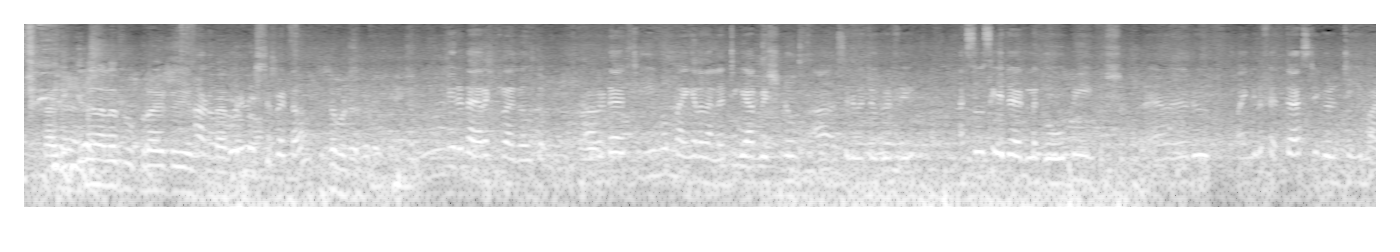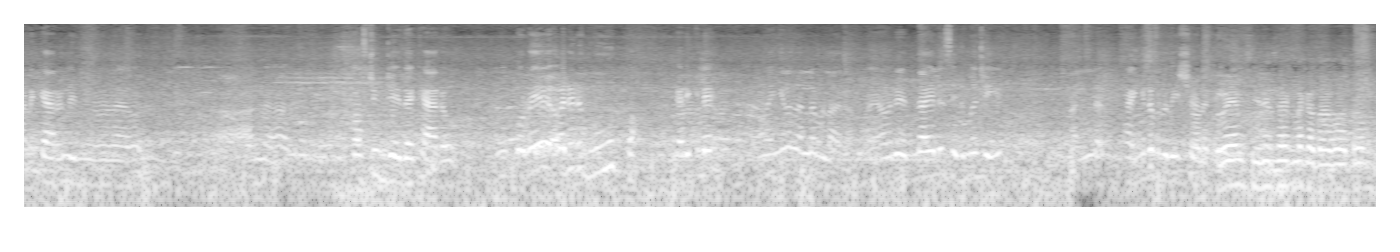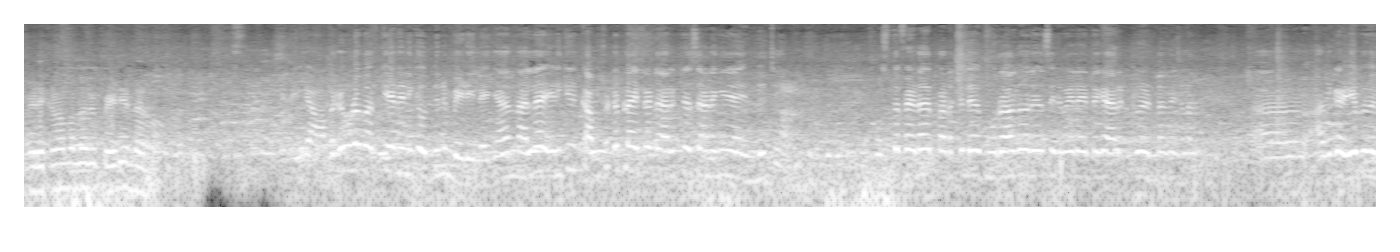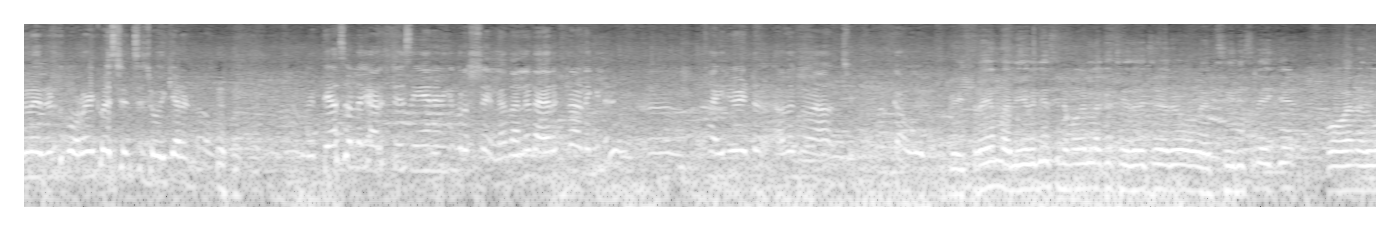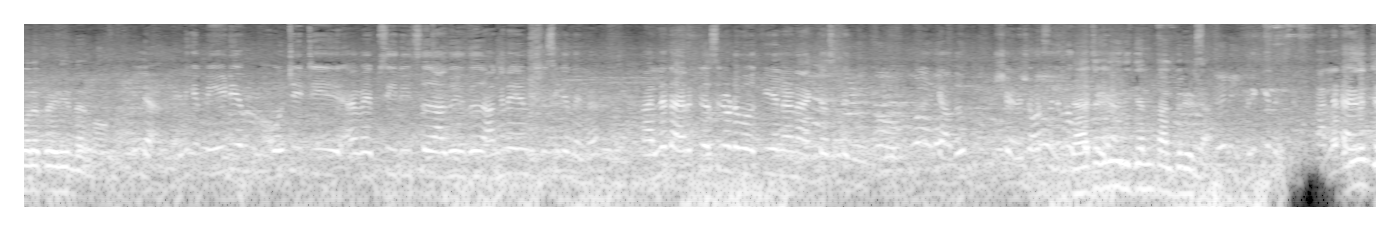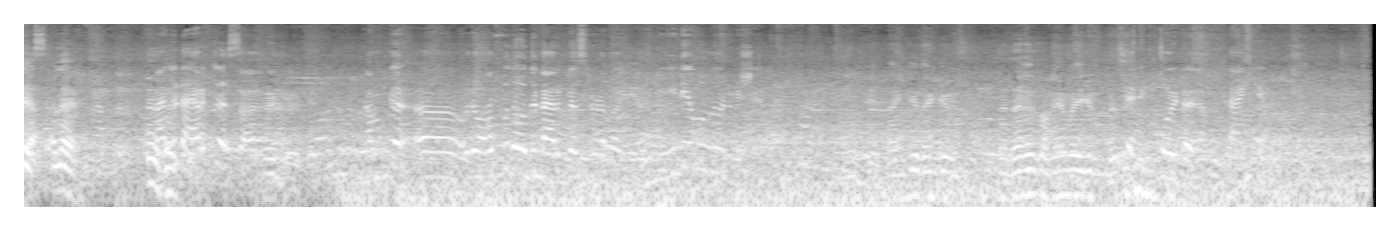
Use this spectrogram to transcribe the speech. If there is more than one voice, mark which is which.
Speaker 1: നല്ല സൂപ്പറായിട്ട്
Speaker 2: ഇഷ്ടപ്പെട്ടോ.
Speaker 1: ഇഷ്ടപ്പെട്ടു
Speaker 2: ഗൗതം അവരുടെ ടീമും ഭയങ്കര നല്ല. T R Vishnu cinematography associated ആയിട്ടുള്ള ഗോപി കൃഷ്ണൻ ഒരു ഭയങ്കര ഫെറ്റാസ്റ്റിക് ഒരു ടീമാണ് കാരോലിൻ കോസ്റ്റ്യൂം ചെയ്ത കാരോ കുറേ അവരൊരു ഗ്രൂപ്പാണ് കരിക്കിലെ ഭയങ്കര നല്ല പിള്ളേരാണ് അവർ എന്തായാലും സിനിമ ചെയ്യും. നല്ല ഭയങ്കര
Speaker 1: പ്രതീക്ഷയാണ് സീരിയസ് ആയിട്ടുള്ള കഥാപാത്രം എടുക്കണം എന്നുള്ളൊരു പേടിയുണ്ടായിരുന്നോ?
Speaker 2: ഇല്ല അവരുടെ കൂടെ വർക്ക് ചെയ്യാൻ എനിക്ക് ഒന്നിനും പേടിയില്ല. ഞാൻ നല്ല എനിക്ക് കംഫർട്ടബിൾ ആയിട്ടുള്ള ഡയറക്ടേഴ്സ് ആണെങ്കിൽ ഞാൻ എന്തും ചെയ്യും. മുസ്തഫയുടെ പടത്തിൽ മുറ എന്ന് പറയുന്ന സിനിമയിലെ എന്റെ ക്യാരക്ടർ ഉണ്ട് നിങ്ങൾ അത് കഴിയുമ്പോൾ നിങ്ങൾ എന്റെ അടുത്ത് കുറേ ക്വസ്റ്റ്യൻസ് ചോദിക്കാറുണ്ടാവും. വ്യത്യാസമുള്ള ക്യാരക്ടേഴ്സ് ചെയ്യാൻ എനിക്ക് പ്രശ്നമില്ല. നല്ല ഡയറക്ടർ ആണെങ്കിൽ ധൈര്യമായിട്ട് അതൊക്കെ
Speaker 1: ഇത്രയും വലിയ വലിയ സിനിമകളിലൊക്കെ ചെയ്ത് വെച്ച ഒരു വെബ് സീരീസിലേക്ക് പോകാൻ അതുപോലെ പേടിയുണ്ടായിരുന്നോ?
Speaker 2: ഇല്ല എനിക്ക് medium O T T web series അത് ഇത് അങ്ങനെ ഞാൻ വിശ്വസിക്കുന്നില്ല. നല്ല ഡയറക്ടേഴ്സിനോട് വർക്ക് ചെയ്യലാണ് ആക്ടേഴ്സിന്റെ ജോലി അത് ഷോർട്ട് ഫിലിം ഒരിക്കലും. നല്ല ഡയറക്ടേഴ്സ് നല്ല ഡയറക്ടേഴ്സ് നമുക്ക് ഒരു ഉറപ്പ് തോന്നുന്ന ഡയറക്ടേഴ്സിനോട് വർക്ക് ചെയ്യാം. മീഡിയം ഒന്നും ഒരു വിഷയം
Speaker 1: താങ്ക് യു താങ്ക് യു സമയം വൈകിട്ടുണ്ട്.
Speaker 2: ശരി പോയിട്ട് വരാം. Thank you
